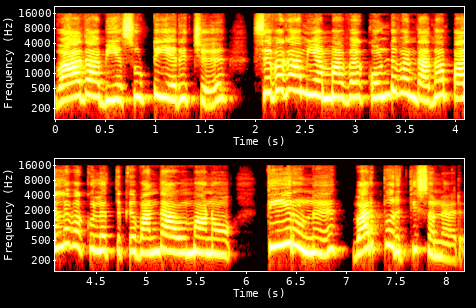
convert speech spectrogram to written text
வாதாபிய சுட்டி எரிச்சு சிவகாமி அம்மாவை கொண்டு வந்தாதான் பல்லவ குலத்துக்கு வந்த அவமானம் தீரும்னு வற்புறுத்தி சொன்னாரு.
